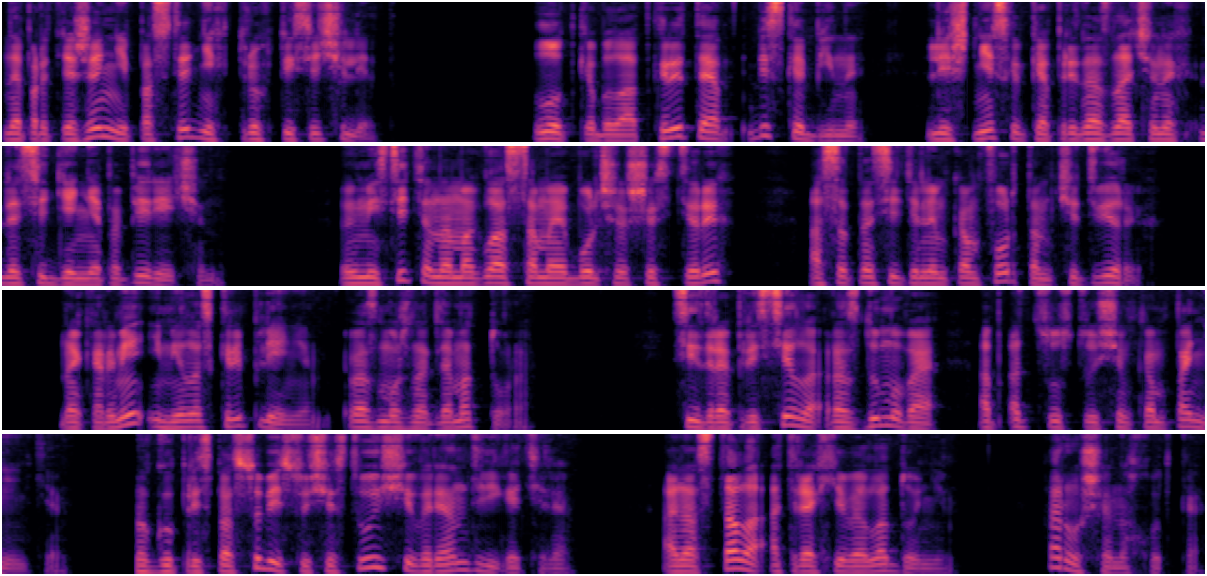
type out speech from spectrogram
на протяжении последних трех тысяч лет. Лодка была открытая, без кабины, лишь несколько предназначенных для сидения поперечин. Вместить она могла самое больше шестерых, а с относительным комфортом четверых. На корме имелось крепление, возможно, для мотора. Сидра присела, раздумывая об отсутствующем компоненте. Могу приспособить существующий вариант двигателя. Она встала, отряхивая ладони. Хорошая находка.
